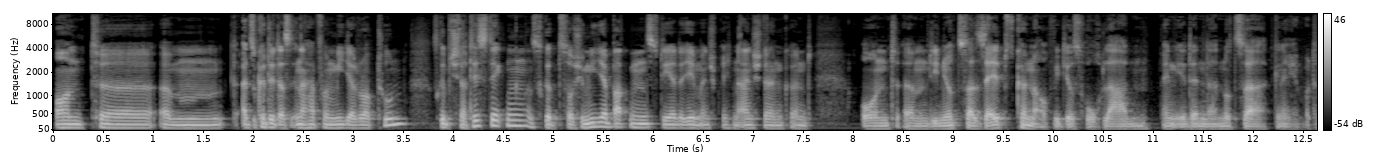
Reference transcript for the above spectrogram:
Und äh, ähm, also könnt ihr das innerhalb von MediaDrop tun. Es gibt Statistiken, es gibt Social Media Buttons, die ihr dementsprechend einstellen könnt. Und ähm, die Nutzer selbst können auch Videos hochladen, wenn ihr denn da Nutzer generieren wollt.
